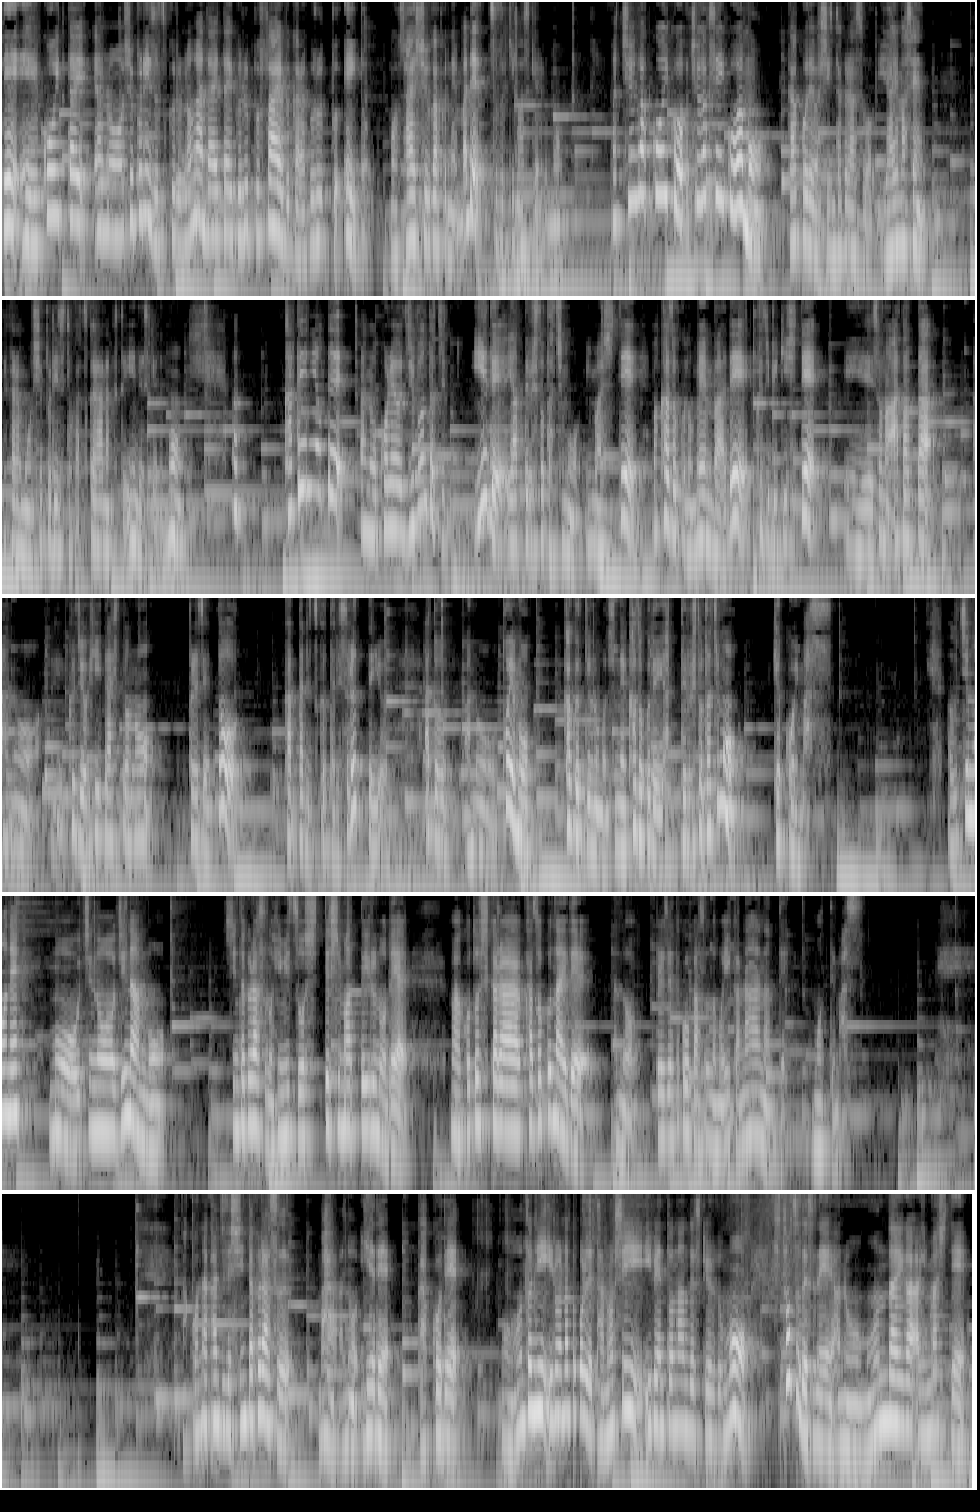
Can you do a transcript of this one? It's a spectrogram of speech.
で、えー、こういったあのシュプリーズ作るのがだいたいグループ5からグループ8もう最終学年まで続きますけれども、まあ、中学校以降中学生以降はもう学校ではシンタクラスを祝いません。だからもうシュプリーズとか作らなくていいんですけれども、まあ、家庭によってあのこれを自分たち家でやってる人たちもいまして、まあ、家族のメンバーでくじ引きして、えー、その当たったあのくじを引いた人のプレゼントを買ったり作ったりするっていうあとあのポエムを書くっていうのもですね、家族でやってる人たちも結構います。うちもね、もううちの次男もシンタクラスの秘密を知ってしまっているので、まあ今年から家族内であのプレゼント交換するのもいいかななんて思ってます。まあ、こんな感じでシンタクラス、まああの家で学校でもう本当にいろんなところで楽しいイベントなんですけれども、一つですね、あの、問題がありまして、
